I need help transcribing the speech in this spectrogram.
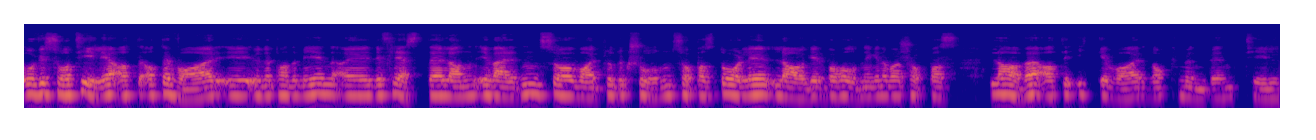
og vi så tidlig at, at det var i, under pandemien i de fleste land i verden så var produksjonen såpass dårlig, lagerbeholdningene var såpass lave at det ikke var nok munnbind til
